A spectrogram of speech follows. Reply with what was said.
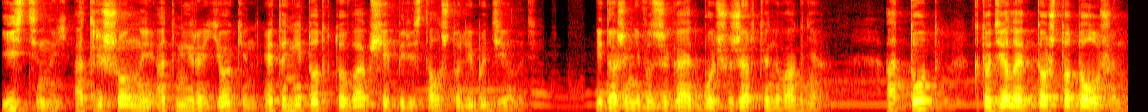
Истинный, отрешенный от мира йогин – это не тот, кто вообще перестал что-либо делать и даже не возжигает больше жертвенного огня, а тот, кто делает то, что должен,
